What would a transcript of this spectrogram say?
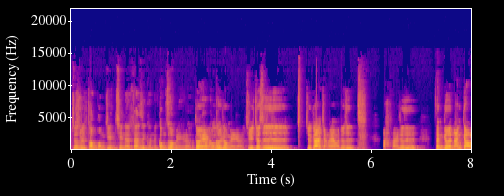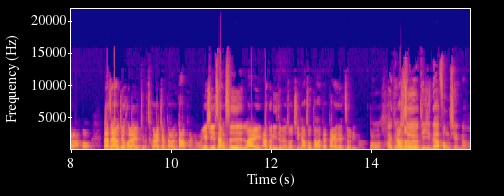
就是通膨减轻了，但是可能工作没了。对，工作就没了。其实就是就刚才讲那样嘛，就是 啊，反正就是。整个难搞啦吼，那再有就回来就回来讲讨论大盘哦，因为其实上次来阿格力这边的时候，其实那时候大概大概在这里嘛。哦，海豚那时候有提醒大家风险呐。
